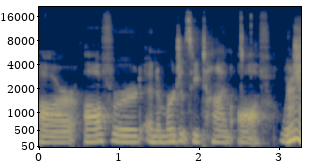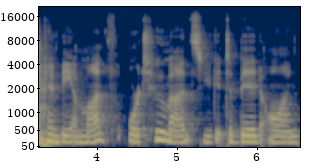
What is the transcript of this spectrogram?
are offered an emergency time off, which Hmm. can be a month or two months. You get to bid on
